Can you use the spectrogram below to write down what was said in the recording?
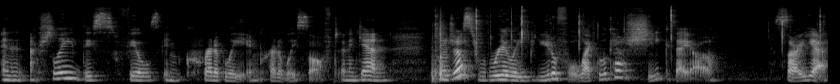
And actually this feels incredibly, incredibly soft. And again, they're just really beautiful. Like look how chic they are. So yeah,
